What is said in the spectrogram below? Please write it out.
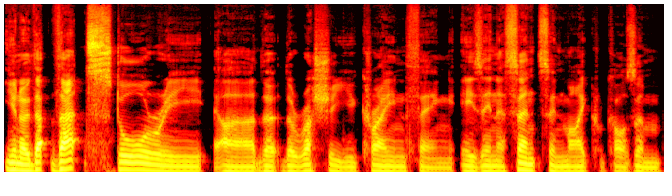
you know that that story, uh, the the Russia Ukraine thing, is in a sense in microcosm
